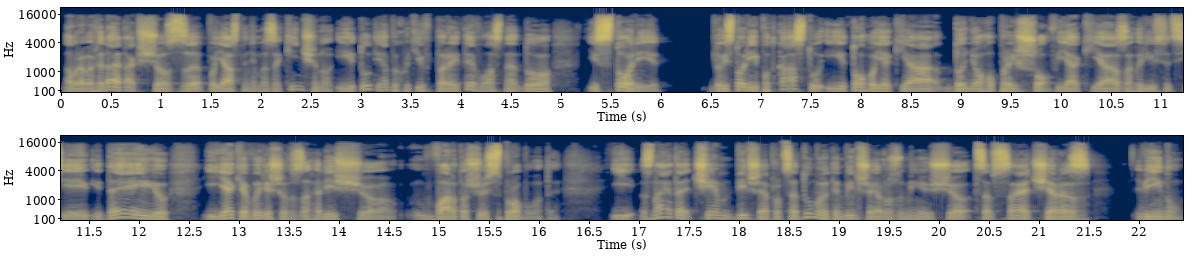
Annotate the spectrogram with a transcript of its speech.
Добре, виглядає так, що з поясненнями закінчено, і тут я би хотів перейти власне до історії до історії подкасту і того, як я до нього прийшов, як я загорівся цією ідеєю, і як я вирішив взагалі, що варто щось спробувати. І знаєте, чим більше я про це думаю, тим більше я розумію, що це все через війну.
